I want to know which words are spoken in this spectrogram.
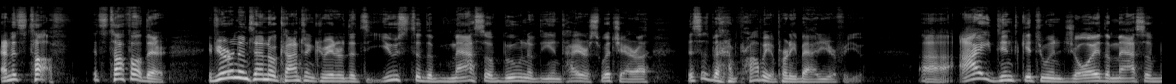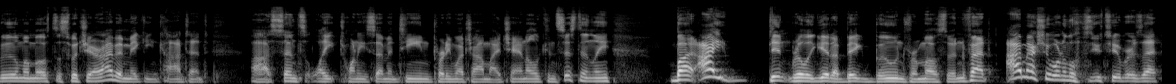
and it's tough. It's tough out there. If you're a Nintendo content creator that's used to the massive boon of the entire Switch era, this has been probably a pretty bad year for you. Uh, I didn't get to enjoy the massive boom of most of the Switch era. I've been making content uh, since late 2017, pretty much on my channel consistently, but I didn't really get a big boon from most of it. In fact, I'm actually one of those YouTubers that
